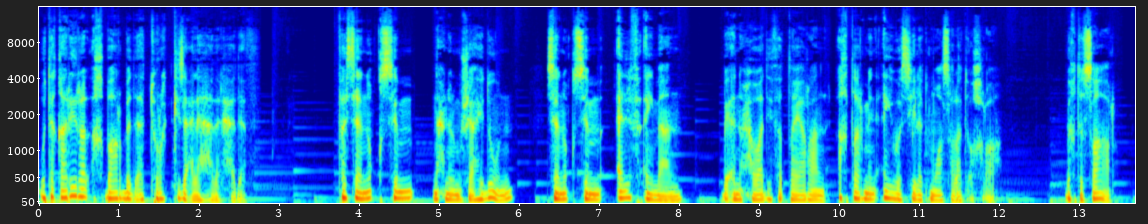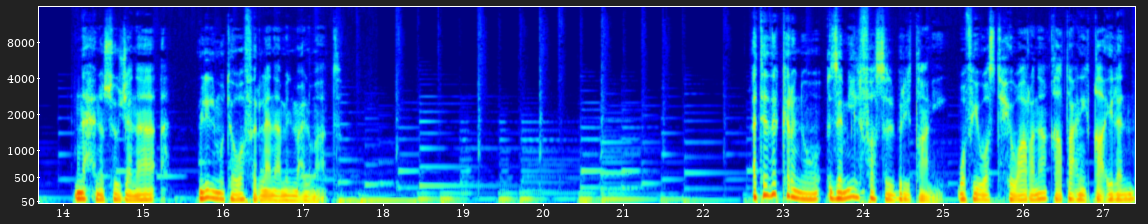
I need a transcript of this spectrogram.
وتقارير الأخبار بدأت تركز على هذا الحدث. فسنقسم نحن المشاهدون سنقسم ألف أيمان بأن حوادث الطيران أخطر من أي وسيلة مواصلات أخرى. باختصار، نحن سجناء للمتوفر لنا من معلومات. أتذكر أنه زميل فصل بريطاني وفي وسط حوارنا قاطعني قائلا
